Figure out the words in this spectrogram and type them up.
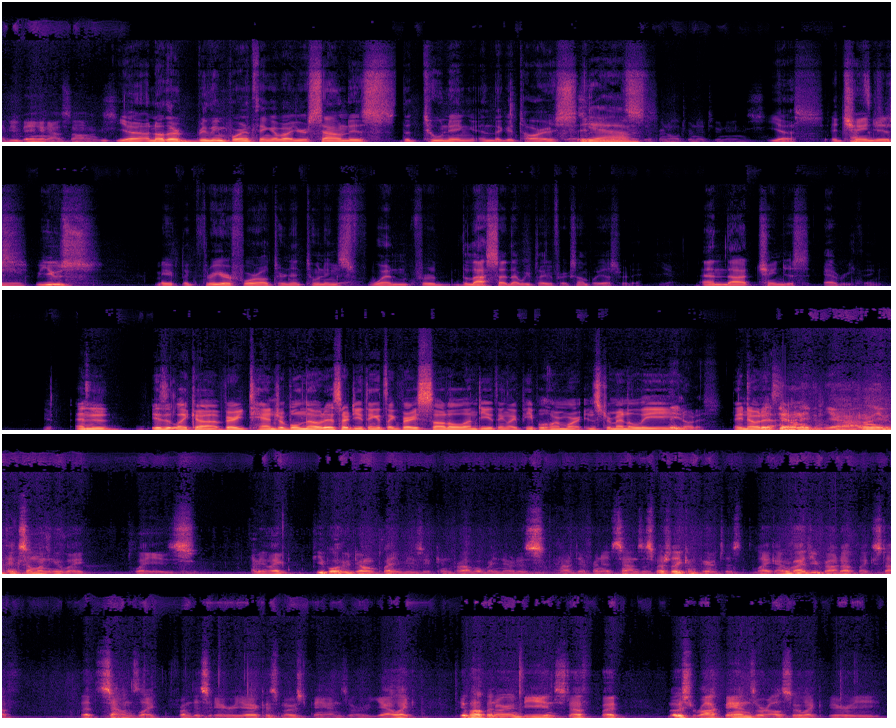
I be banging out songs. Yeah, another really important thing about your sound is the tuning and the guitars. I It- do a lot Yeah. different alternate tunings. yes, it changes. We use maybe like three or four alternate tunings when for the last set that we played, for example, yesterday, yeah. and that changes everything. And it- is it like a very tangible notice, or do you think it's like very subtle? And do you think like people who are more instrumentally They notice. They notice? I don't even yeah I don't even think someone who like plays. I mean like people who don't play music can probably notice how different it sounds, especially compared to like I'm glad you brought up like stuff that sounds like from this area because most bands are yeah like hip hop and R and B and stuff, but most rock bands are also like very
